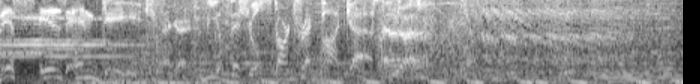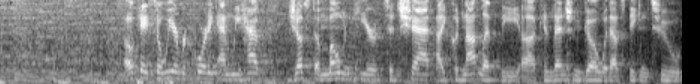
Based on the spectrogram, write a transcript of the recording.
This is Engage. Engage. The official Star Trek podcast. Energize. Okay, so we are recording and we have just a moment here to chat. I could not let the uh, convention go without speaking to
